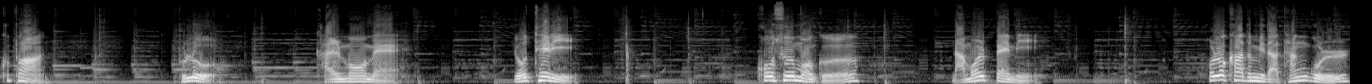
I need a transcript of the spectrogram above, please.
쿠폰 블루 갈모메 요테리 코스모그, 나몰빼미, 홀로카드입니다. 당굴,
